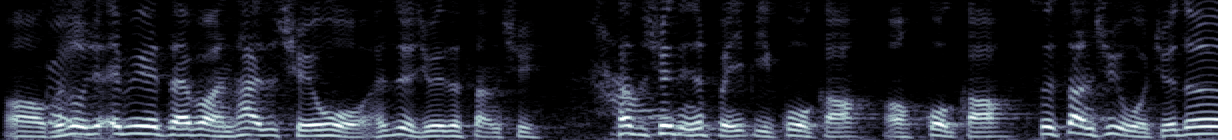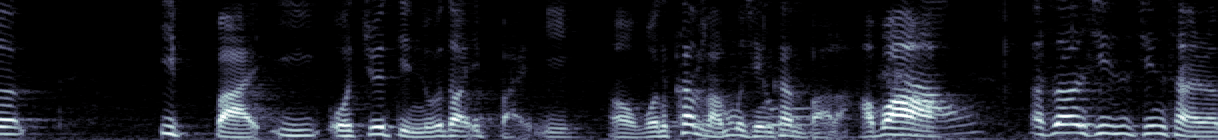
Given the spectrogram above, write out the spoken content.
哦，可是我觉得 A B A 窄板它还是缺货，还是有机会再上去。它的缺点是本益比过高哦，过高，所以上去我觉得一百一，我觉得顶多到一百一哦。我的看法，目前看法了，好不好？那三三七是精彩了，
